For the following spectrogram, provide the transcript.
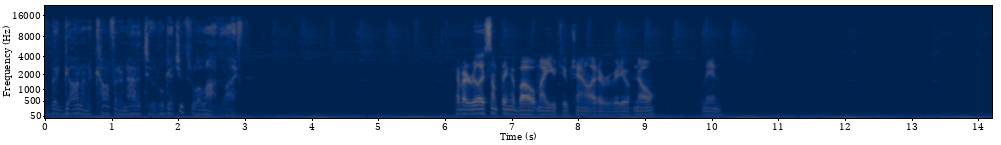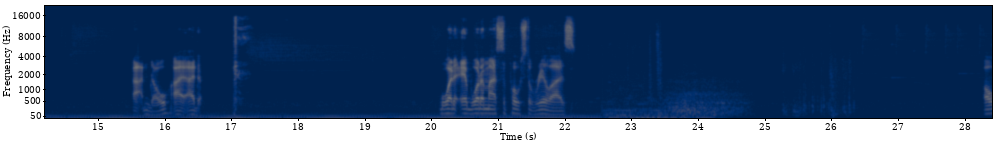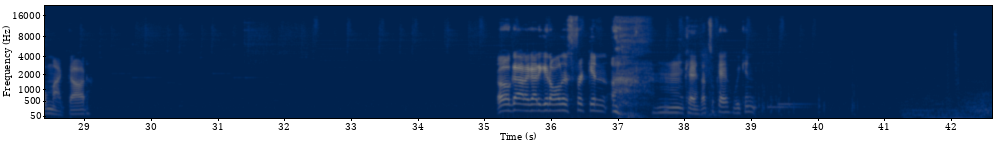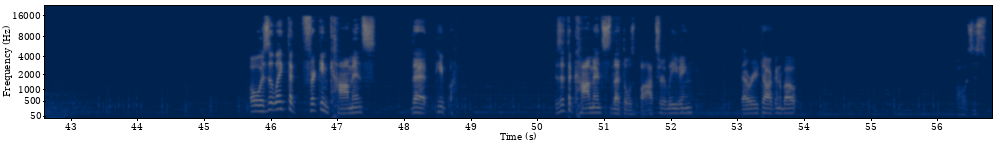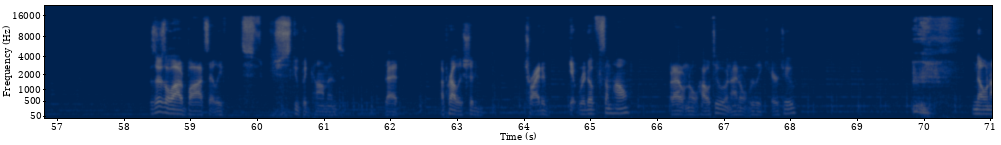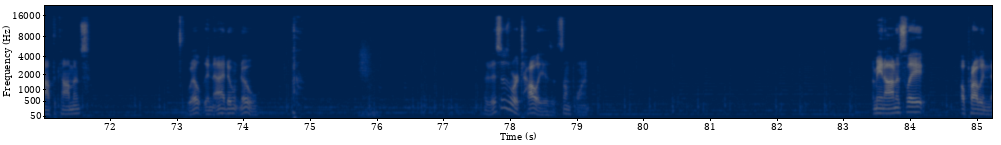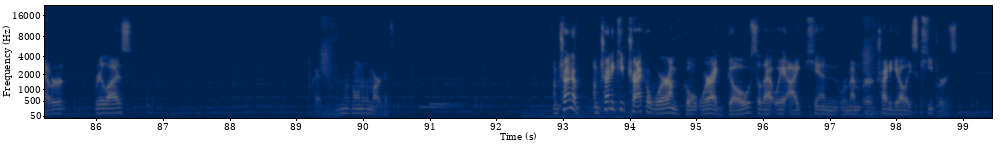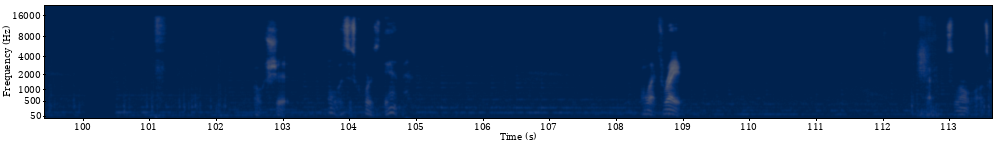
A big gun and a confident attitude will get you through a lot in life. Have I realized something about my YouTube channel at every video? No. I mean... Uh, no, I... I what, eh, what am I supposed to realize? Oh my god. Oh god, I gotta get all this freaking. Mm, okay, that's okay. We can. Oh, is it like the freaking comments that people. Is it the comments that those bots are leaving? Is that what you're talking about? Oh, is this. Because there's a lot of bots that leave stupid comments that I probably should try to get rid of somehow, but I don't know how to, and I don't really care to. no, not the comments. Well, then I don't know. this is where Talia is at some point. I mean, honestly, I'll probably never realize. Okay, then we're going to the markets. I'm trying to I'm trying to keep track of where I'm going where I go so that way I can remember try to get all these keepers. Oh shit. Oh, this is Chora's den. Oh, that's right. Okay, so let's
